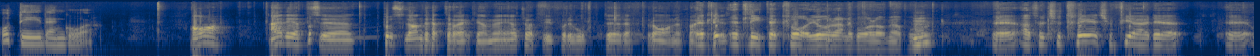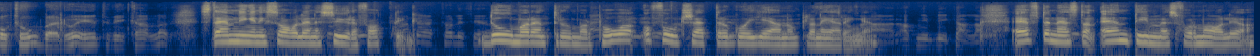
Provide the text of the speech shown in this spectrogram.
och tiden går. Ja, nej, det är ett eh, pusslande detta verkligen, men jag tror att vi får ihop det rätt bra nu Ett, faktiskt. ett litet klargörande bara om jag får. Mm. Eh, alltså 23-24 eh, oktober då är inte vi kallade. Stämningen i salen är syrefattig. Domaren trummar på och fortsätter att gå igenom planeringen. Efter nästan en timmes formalia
